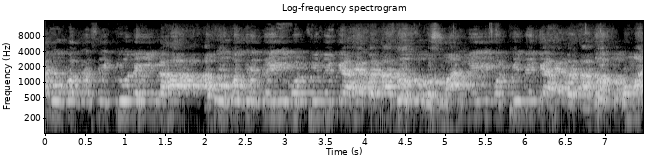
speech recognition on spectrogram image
ابو بکر سے کیوں نہیں کہا؟ ابو بکر میری مٹھی میں کیا ہے بتا دو؟ عثمان میری مٹھی میں کیا ہے بتا دو؟ عمر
